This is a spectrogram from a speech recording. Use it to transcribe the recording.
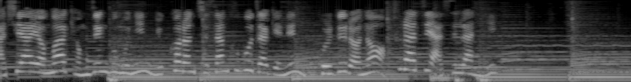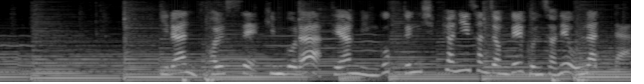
아시아 영화 경쟁 부문인 뉴커런츠상 후보작에는 골드러너, 투라지 아슬란이, 이란, 벌새, 김보라, 대한민국 등 10편이 선정돼 본선에 올랐다.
